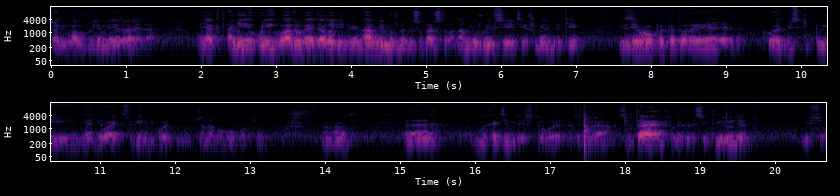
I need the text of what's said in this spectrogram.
сионизма в земле Израиля. Они, они, у них была другая идеология, говорили, нам не нужно государство, нам нужны все эти шмендрики из Европы, которые ходят без кипы не одевают филин, не ходят синагогу вообще. Вот. Э, Мы хотим здесь, чтобы эта земля святая, чтобы были святые люди, и все.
